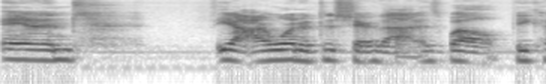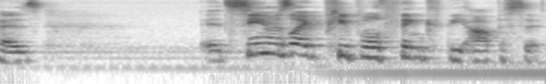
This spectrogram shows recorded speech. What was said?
And yeah, I wanted to share that as well because it seems like people think the opposite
